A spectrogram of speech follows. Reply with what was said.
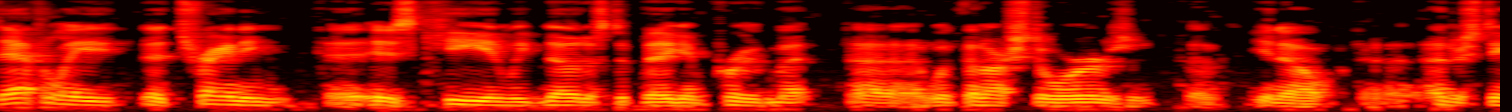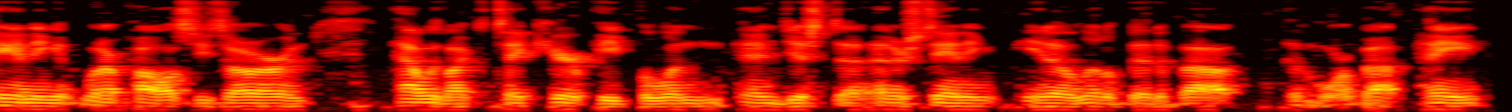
definitely the training is key, and we've noticed a big improvement uh, within our stores, and uh, you know, uh, understanding what our policies are and how we like to take care of people, and and just uh, understanding you know a little bit about uh, more about paint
